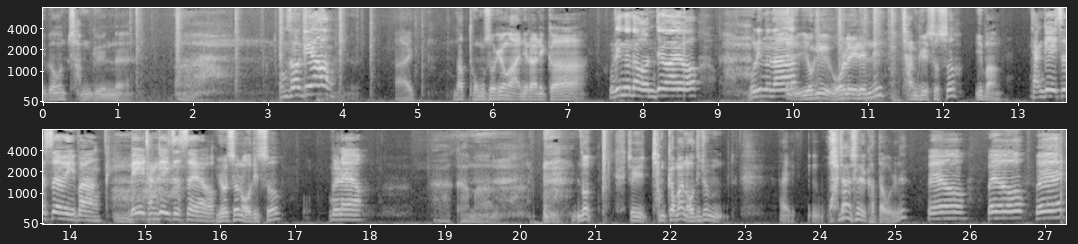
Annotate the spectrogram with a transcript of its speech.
이 방은 잠겨있네. 동석이 형, 아이, 나 동석영 아니라니까. 우리 누나 언제 와요? 우리 누나 여기 원래 이랬니? 잠겨 있었어? 이 방. 잠겨 있었어요 이 방. 매일 잠겨 있었어요. 열쇠는 어딨어? 몰라요. 아, 가만. 너, 저기, 잠깐만 어디 좀, 아이, 화장실 갔다 올래? 왜요? 왜요? 왜?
